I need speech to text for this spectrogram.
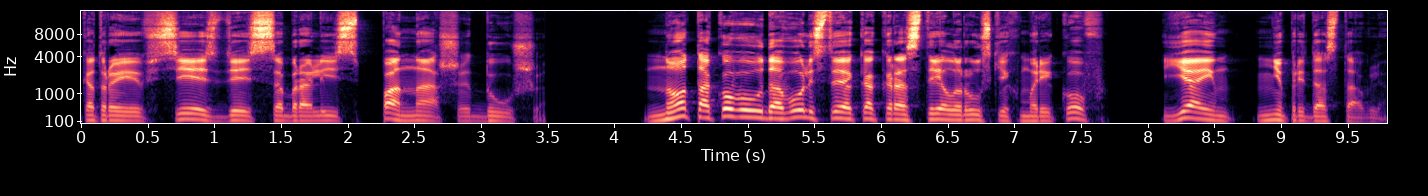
которые все здесь собрались по нашей душе. Но такого удовольствия, как расстрел русских моряков, я им не предоставлю.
